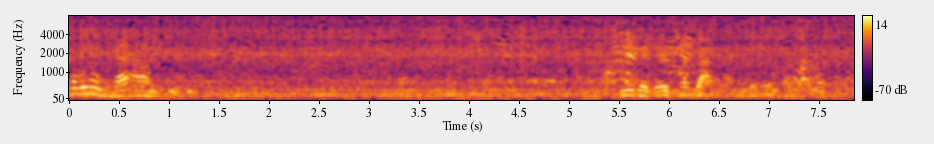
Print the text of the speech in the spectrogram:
Không có nông à? Như cái đấy khá giả, như cái đấy khá giả.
